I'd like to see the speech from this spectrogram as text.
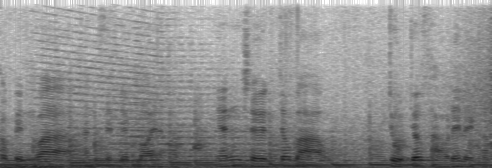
ก็เป็นว่าอันเสร็จเรียบร้อยนะครับ งั้นเชิญเจ้าบ่าว จูบเจ้าสาวได้เลยครับ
